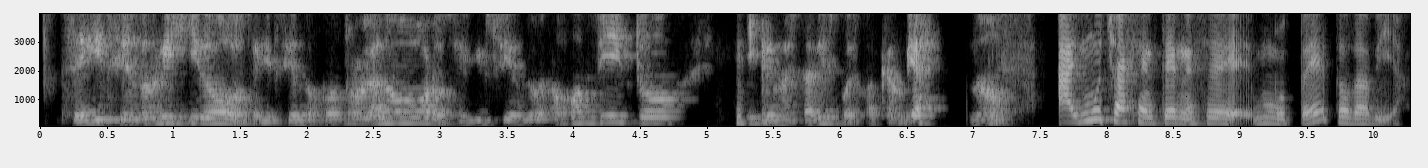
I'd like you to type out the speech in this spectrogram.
seguir siendo rígido o seguir siendo controlador o seguir siendo enojoncito y que no está dispuesto a cambiar, ¿no? Hay mucha gente en ese mute todavía.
